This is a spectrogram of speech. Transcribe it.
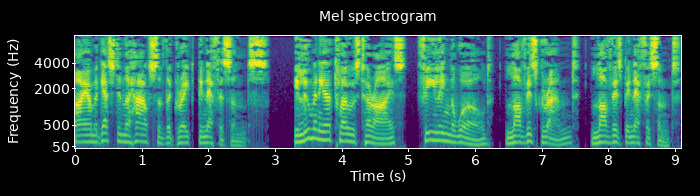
I am a guest in the house of the great beneficence. Eluminia closed her eyes, feeling the world, love is grand, love is beneficent.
